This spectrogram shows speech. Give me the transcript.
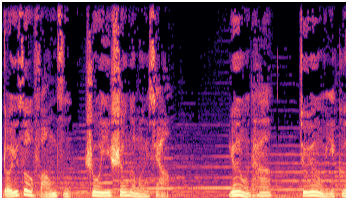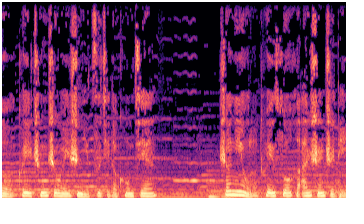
有一座房子是我一生的梦想，拥有它，就拥有一个可以称之为是你自己的空间，让你有了退缩和安身之地。”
